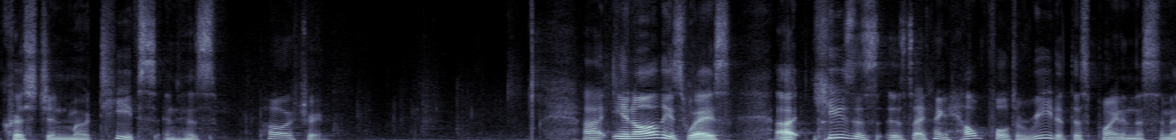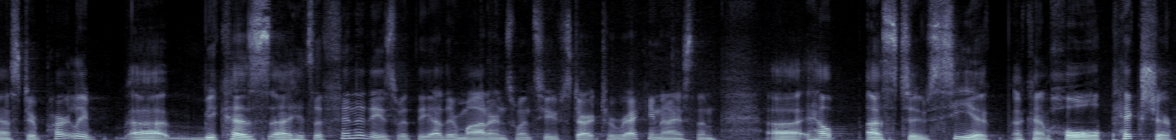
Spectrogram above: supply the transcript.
Christian motifs in his poetry. Uh, in all these ways, uh, Hughes is, is, I think, helpful to read at this point in the semester, partly uh, because uh, his affinities with the other moderns, once you start to recognize them, uh, help us to see a, a, kind of whole picture.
